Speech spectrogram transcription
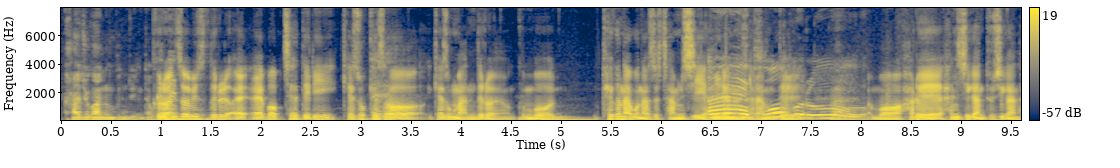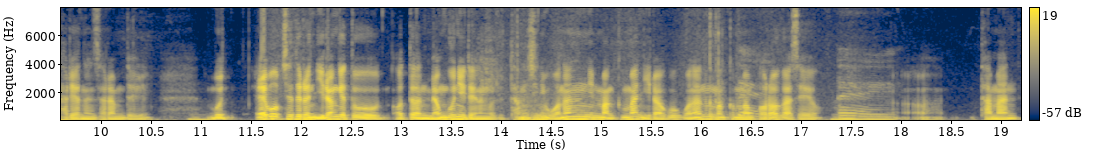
가져가는 분도 있다고. 그런 서비스들을 앱- 앱 업체들이 계속해서 계속 만들어요. 그뭐 퇴근하고 나서 잠시 하려는 네, 사람들, 부업으로 뭐 하루에 한 시간 두 시간 하려는 사람들, 음. 뭐앱 업체들은 이런 게 또 어떤 명분이 되는 거죠. 당신이 원하는 만큼만 일하고 원하는 만큼만 네. 벌어가세요. 네. 어, 다만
